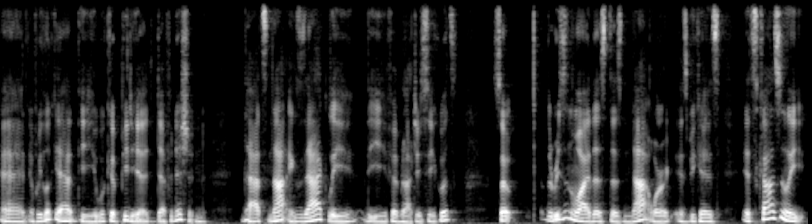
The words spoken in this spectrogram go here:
And if we look at the Wikipedia definition, that's not exactly the Fibonacci sequence. So the reason why this does not work is because it's constantly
